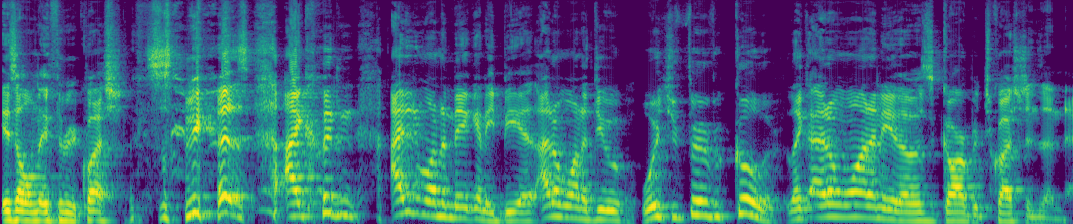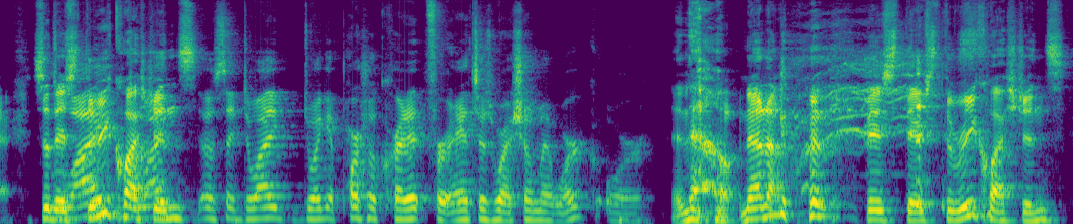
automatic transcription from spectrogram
is only three questions because i couldn't i didn't want to make any bs i don't want to do what's your favorite color like i don't want any of those garbage questions in there so there's Do I- three do I- questions I was like, do I do I get partial credit for answers where I show my work or? no no no there's there's three questions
